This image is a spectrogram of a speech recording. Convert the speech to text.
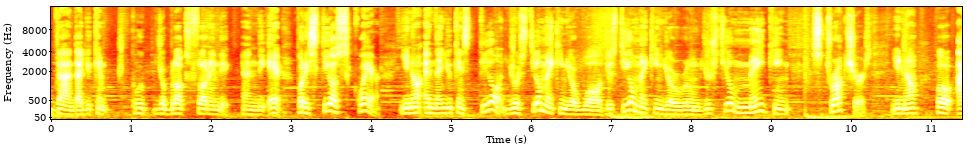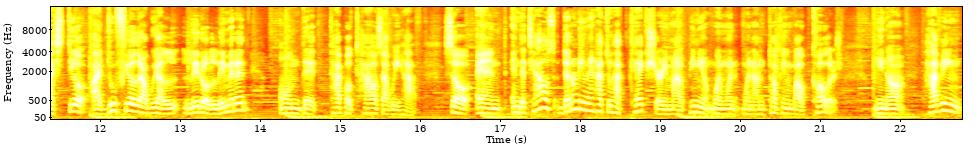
that that you can put your blocks floating in the, in the air, but it's still square, you know. And then you can still you're still making your walls, you're still making your room, you're still making structures, you know. But I still I do feel that we are a little limited on the type of tiles that we have. So and and the tiles they don't even have to have texture in my opinion when when, when I'm talking about colors. You know, having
